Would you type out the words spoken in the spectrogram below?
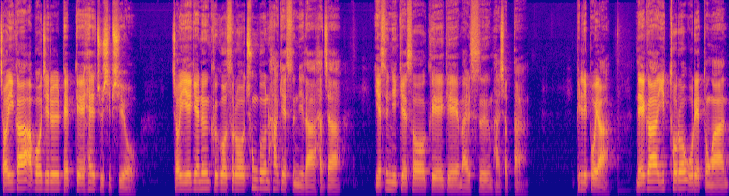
저희가 아버지를 뵙게 해 주십시오. 저희에게는 그것으로 충분하겠습니다. 하자 예수님께서 그에게 말씀하셨다. 필리포야, 내가 이토록 오랫동안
